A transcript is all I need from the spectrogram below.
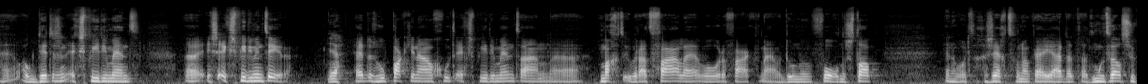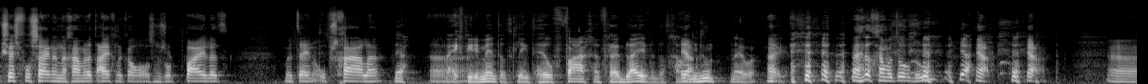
hè, ook dit is een experiment, eh, is experimenteren. Ja. Hè, dus hoe pak je nou een goed experiment aan? Eh, mag het überhaupt falen? Hè? We horen vaak van, nou, we doen een volgende stap. En dan wordt er gezegd van, oké, ja, dat, dat moet wel succesvol zijn. En dan gaan we het eigenlijk al als een soort pilot meteen opschalen. Ja. Eh, Maar experiment, dat klinkt heel vaag en vrijblijvend. Dat gaan we Ja. niet doen. Nee hoor. Nee. nee, dat gaan we toch doen. Ja. ja, ja. Eh,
